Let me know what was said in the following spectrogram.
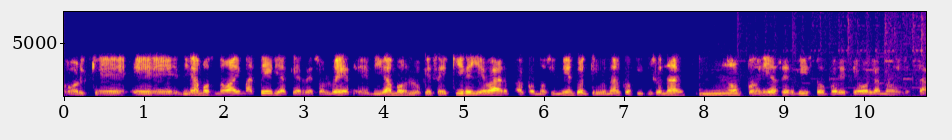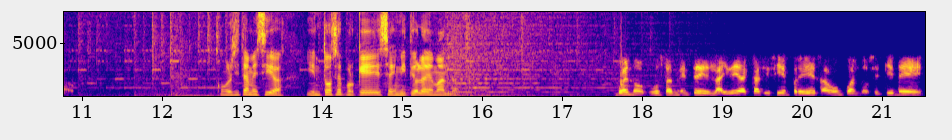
porque, eh, digamos, no hay materia que resolver. Eh, digamos, lo que se quiere llevar a conocimiento del Tribunal Constitucional no podría ser visto por este órgano del Estado. Congresista Mesía, ¿y entonces por qué se emitió la demanda? Bueno, justamente la idea casi siempre es, aun cuando se tiene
